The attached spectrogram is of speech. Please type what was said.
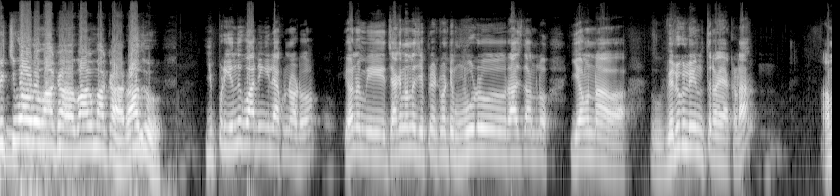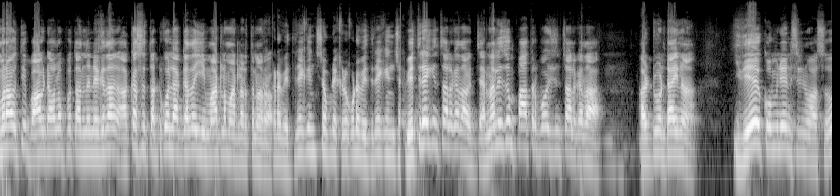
పిచ్చివాడు రాజు. ఇప్పుడు ఎందుకు వార్నింగ్ లేకున్నాడు? ఏమన్నా మీ జగనన్న చెప్పినటువంటి మూడు రాజధానులు ఏమన్నా వెలుగులు నింతున్నాయి అక్కడ? అమరావతి బాగా డెవలప్ అవుతుందనే కదా అక్కస తట్టుకోలేక కదా ఈ మాటలు మాట్లాడుతున్నారు. అక్కడ వ్యతిరేకించినప్పుడు ఇక్కడ కూడా వ్యతిరేకించారు వ్యతిరేకించాలి కదా జర్నలిజం పాత్ర పోషించాలి కదా. అటువంటి ఆయన ఇదే కొమ్మినేని శ్రీనివాసు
